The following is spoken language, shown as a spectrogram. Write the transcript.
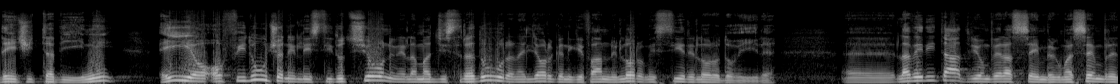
dei cittadini e io ho fiducia nelle istituzioni, nella magistratura, negli organi che fanno il loro mestiere e il loro dovere. Eh, la verità trionferà sempre, come ha sempre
